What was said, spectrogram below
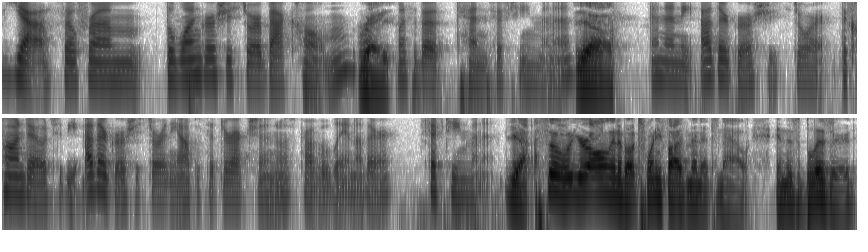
Yeah. So from the one grocery store back home right was about 10, 15 minutes. yeah And then the other grocery store, the condo to the other grocery store in the opposite direction was probably another 15 minutes. yeah so you're all in about 25 minutes now in this blizzard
